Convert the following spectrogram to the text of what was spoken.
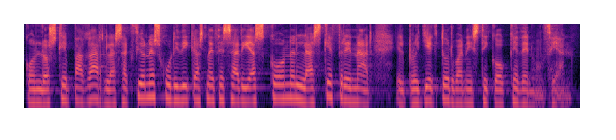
con los que pagar las acciones jurídicas necesarias con las que frenar el proyecto urbanístico que denuncian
